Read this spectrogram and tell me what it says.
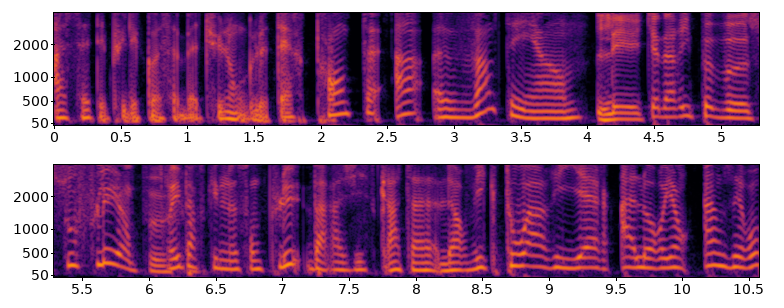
à 7 et puis l'Écosse a battu l'Angleterre 30 à 21. Les Canaries peuvent souffler un peu. Oui, parce qu'ils ne sont plus barragistes grâce à leur victoire hier à Lorient 1-0.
